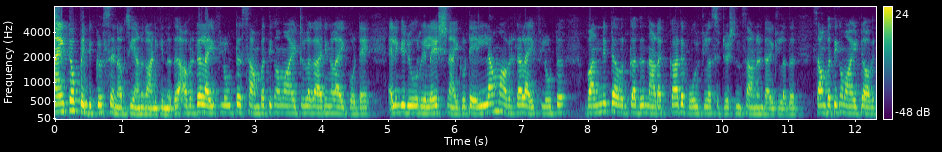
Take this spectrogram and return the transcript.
നൈറ്റ് ഓഫ് പെന്റിക്കിൾസ് എനർജിയാണ് കാണിക്കുന്നത്. അവരുടെ ലൈഫിലോട്ട് സാമ്പത്തികമായിട്ടുള്ള കാര്യങ്ങളായിക്കോട്ടെ അല്ലെങ്കിൽ ഒരു റിലേഷൻ ആയിക്കോട്ടെ എല്ലാം അവരുടെ ലൈഫിലോട്ട് വന്നിട്ട് അവർക്ക് അത് നടക്കാതെ പോയിട്ടുള്ള സിറ്റുവേഷൻസ് ആണ് ഉണ്ടായിട്ടുള്ളത്. സാമ്പത്തികമായിട്ടും അവർ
